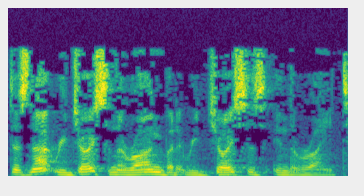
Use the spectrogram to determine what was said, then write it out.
does not rejoice in the wrong, but it rejoices in the right.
